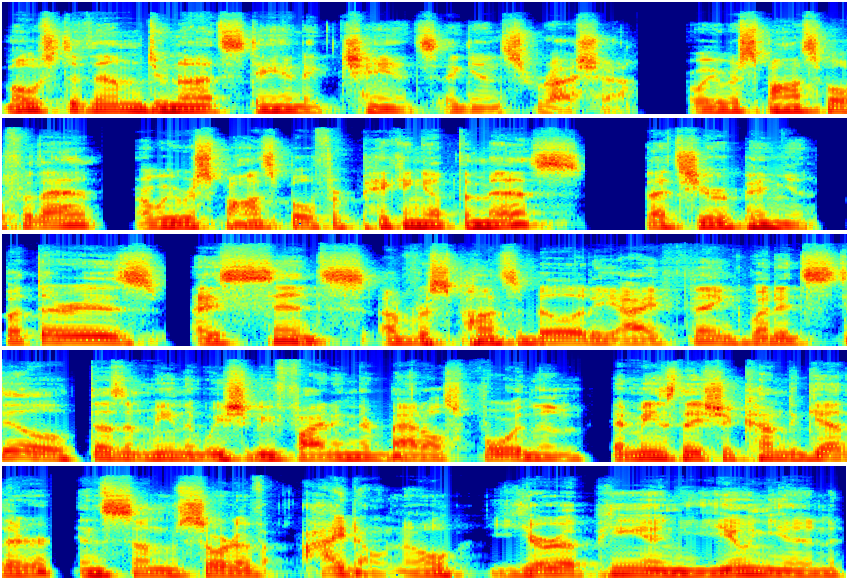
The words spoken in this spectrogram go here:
most of them do not stand a chance against Russia. Are we responsible for that? Are we responsible for picking up the mess? That's your opinion. But there is a sense of responsibility, I think, but it still doesn't mean that we should be fighting their battles for them. It means they should come together in some sort of, I don't know, European Union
